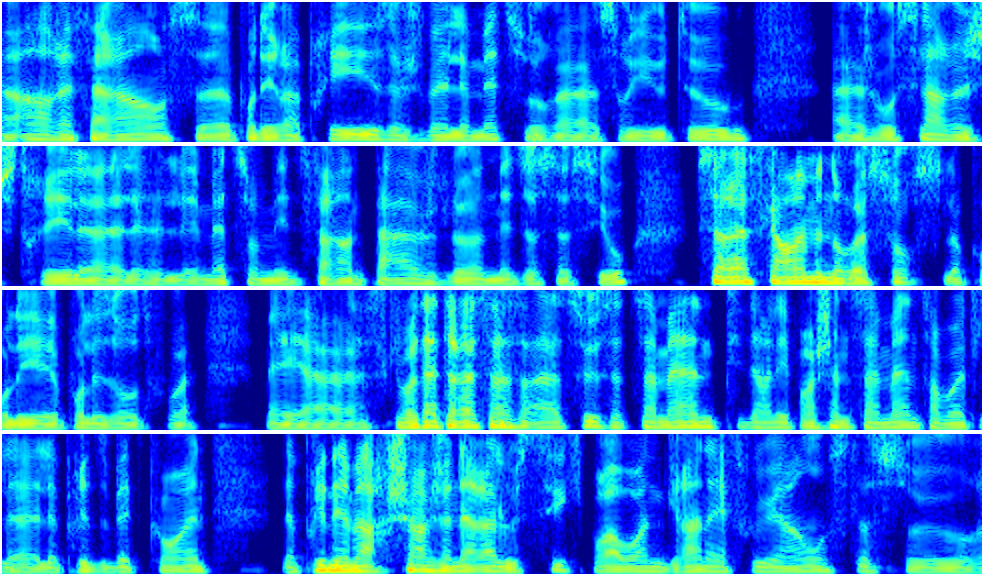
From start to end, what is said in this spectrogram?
euh, en référence euh, pour des reprises. Je vais le mettre sur, euh, sur YouTube. je vais aussi l'enregistrer, le, mettre sur mes différentes pages de médias sociaux. ça reste quand même une ressource pour, les, pour les autres fois. Mais ce qui va être intéressant à, suivre cette semaine, puis dans les prochaines semaines, ça va être le, prix du Bitcoin, le prix des marchands en général aussi, qui pourra avoir une grande influence sur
